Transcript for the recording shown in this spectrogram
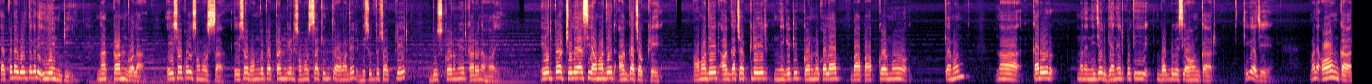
এক কথায় বলতে গেলে ইএনটি নাক, কান, গলা, এই সকল সমস্যা, এইসব অঙ্গ প্রত্যঙ্গের সমস্যা কিন্তু আমাদের বিশুদ্ধ চক্রের দুষ্কর্মের কারণে হয়। এরপর চলে আসি আমাদের আজ্ঞাচক্রে। আমাদের আজ্ঞাচক্রের নেগেটিভ কর্মকলাপ বা পাপকর্ম কেমন? না, কারোর মানে নিজের জ্ঞানের প্রতি বড্ড বেশি অহংকার, ঠিক আছে? মানে অহংকার,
